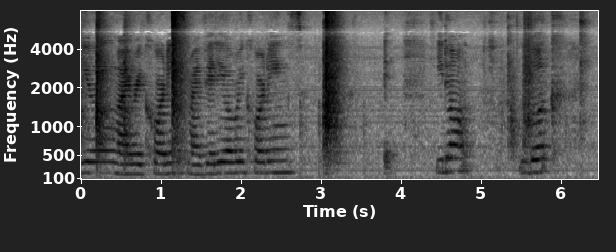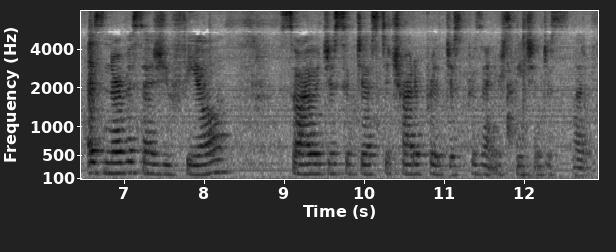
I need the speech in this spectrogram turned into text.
viewing my recordings, my video recordings, it, you don't look as nervous as you feel. So I would just suggest to try to pre- just present your speech and just let it.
